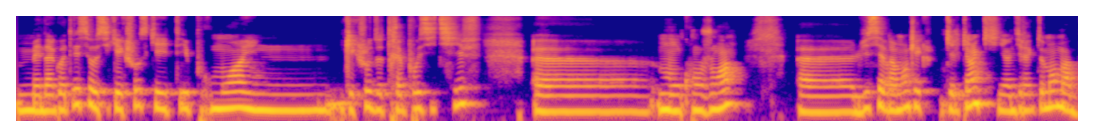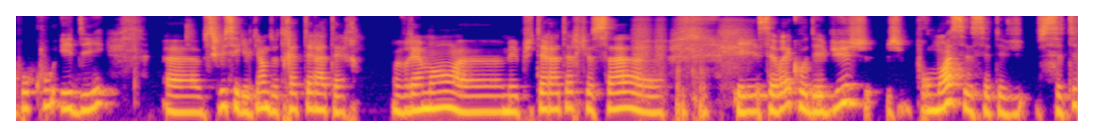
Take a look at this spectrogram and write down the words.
mais d'un côté, c'est aussi quelque chose qui a été pour moi une quelque chose de très positif. Euh, mon conjoint, euh, lui, c'est vraiment quel- quelqu'un qui indirectement m'a beaucoup aidé euh, parce que lui, c'est quelqu'un de très terre à terre. Vraiment, euh, mais plus terre à terre que ça. euh. Et c'est vrai qu'au début, je- je- pour moi, c'était c'était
